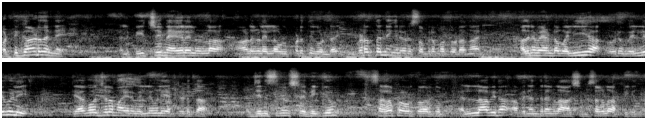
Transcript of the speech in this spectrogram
പട്ടിക്കാട് തന്നെ അല്ല പീച്ചി മേഖലയിലുള്ള ആളുകളെല്ലാം ഉൾപ്പെടുത്തിക്കൊണ്ട് ഇവിടെ തന്നെ ഇങ്ങനെ ഒരു സംരംഭം തുടങ്ങാൻ അതിന് വേണ്ട വലിയ ഒരു വെല്ലുവിളി ത്യാഗോജ്വലമായൊരു വെല്ലുവിളി ഏറ്റെടുത്ത ജിൻസിനും ഷെഫിക്കും സഹപ്രവർത്തകർക്കും എല്ലാവിധ അഭിനന്ദനങ്ങളും ആശംസകളും അർപ്പിക്കുന്നു.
